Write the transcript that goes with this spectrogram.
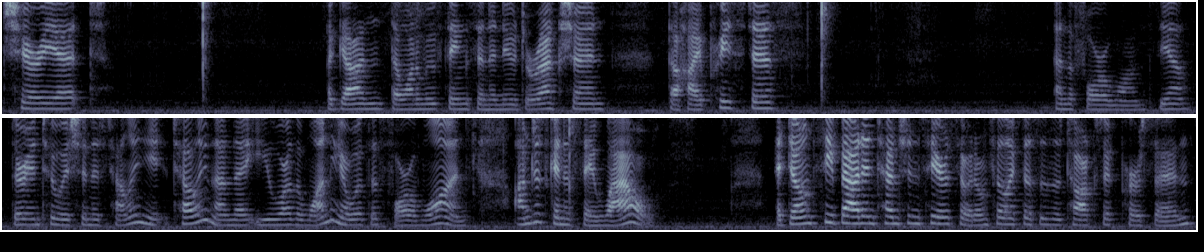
Chariot Again, they want to move things in a new direction. The High Priestess and the Four of Wands. Yeah, their intuition is telling you, telling them that you are the one here with this Four of Wands. I'm just going to say, wow. I don't see bad intentions here, so I don't feel like this is a toxic person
